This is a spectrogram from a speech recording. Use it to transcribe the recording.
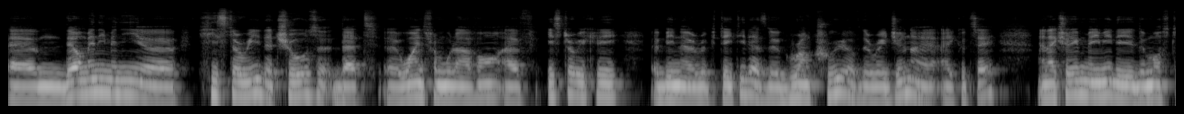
Um, there are many, many uh, history that shows that uh, wines from Moulin Vent have historically been reputed as the Grand Cru of the region, I, I could say. And actually, maybe the, the most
